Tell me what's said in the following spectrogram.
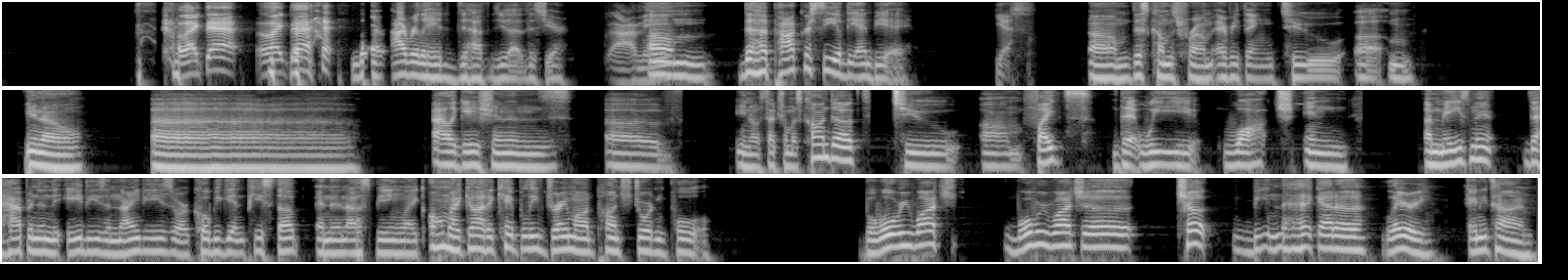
I like that. I like that. I really hated to have to do that this year. I mean, Um, the hypocrisy of the NBA. Yes. Um, this comes from everything to um, you know, uh, allegations of you know sexual misconduct to um fights that we watch in amazement that happened in the 80s and 90s or Kobe getting pieced up and then us being like, "Oh my god, I can't believe Draymond punched Jordan Poole." But we'll rewatch we'll rewatch uh Chuck beating the heck out of Larry anytime.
